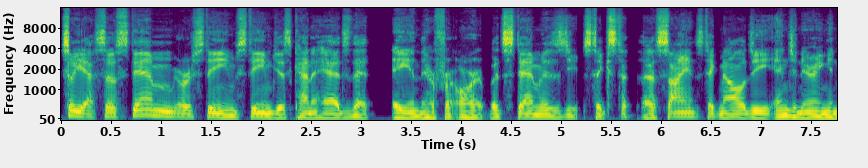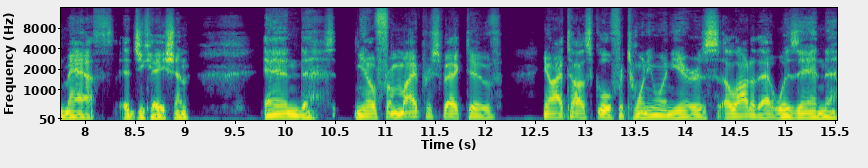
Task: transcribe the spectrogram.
So yeah, so STEM or STEAM, STEAM just kind of adds that A in there for art, but STEM is uh, science, technology, engineering, and math education. And you know, from my perspective, you know, I taught school for 21 years. A lot of that was in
